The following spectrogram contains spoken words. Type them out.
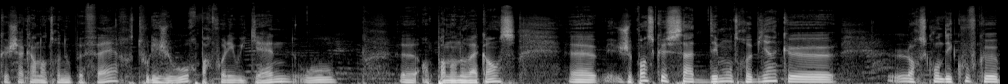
que chacun d'entre nous peut faire tous les jours, parfois les week-ends ou pendant nos vacances. Euh, je pense que ça démontre bien que lorsqu'on découvre que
